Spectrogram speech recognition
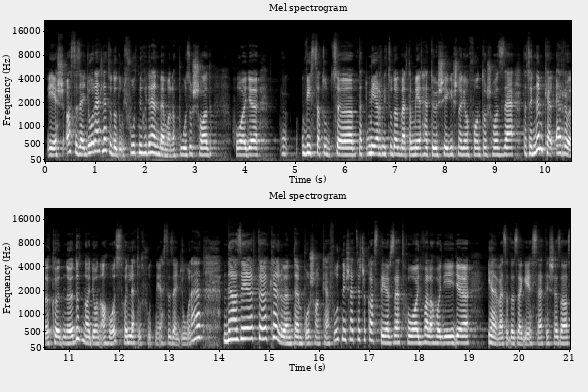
És azt az egy órát le tudod úgy futni, hogy rendben van a pulzusod, hogy vissza tudsz, tehát mérni tudod, mert a mérhetőség is nagyon fontos hozzá. Tehát, hogy nem kell erőlködnöd nagyon ahhoz, hogy le tud futni ezt az egy órát, de azért kellően tempósan kell futni, és egyszer csak azt érzed, hogy valahogy így élvezed az egészet, és ez az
